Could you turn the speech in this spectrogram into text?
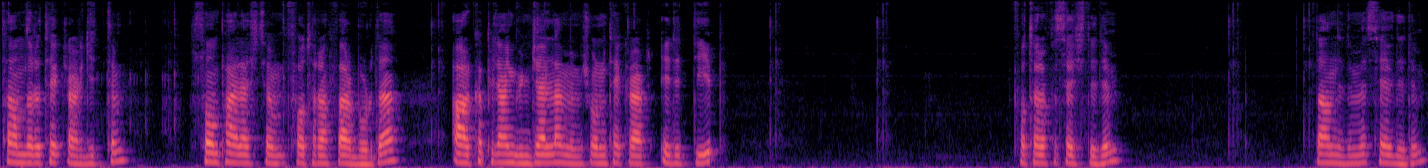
Tumblr'a tekrar gittim. Son paylaştığım fotoğraflar burada. Arka plan güncellenmemiş. Onu tekrar edit deyip fotoğrafı seç dedim. Dan dedim ve sev dedim.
